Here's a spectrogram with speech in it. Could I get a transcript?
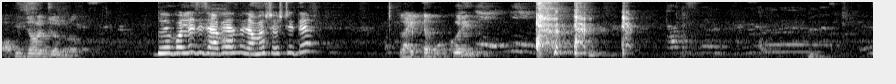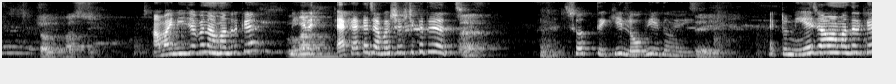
অফিস যাওয়ার জন্য তুমি বললে যে যাবে আসবে জামাই ষষ্ঠীতে ফ্লাইটটা বুক করি চলো আসছি। আমায় নিয়ে যাবেন আমাদেরকে? নিজের। একা একা জামাই ষষ্ঠী খেতে যাচ্ছে হ্যাঁ। সত্যি কি লোভী তুমি। একটু নিয়ে যাও আমাদেরকে।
